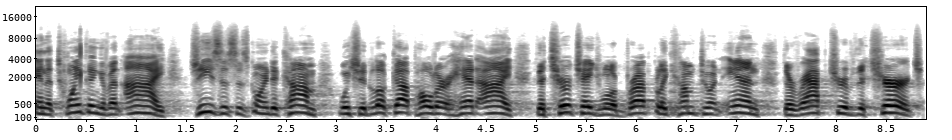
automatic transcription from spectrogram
In the twinkling of an eye, Jesus is going to come. We should look up, hold our head high. The church age will abruptly come to an end, the rapture of the church.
